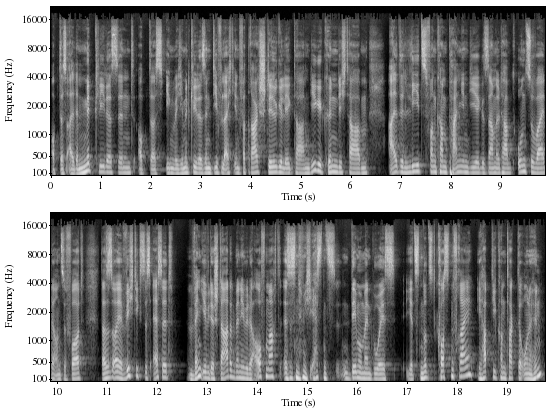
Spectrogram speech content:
ob das alte Mitglieder sind, ob das irgendwelche Mitglieder sind, die vielleicht ihren Vertrag stillgelegt haben, die gekündigt haben, alte Leads von Kampagnen, die ihr gesammelt habt und so weiter und so fort. Das ist euer wichtigstes Asset, wenn ihr wieder startet, wenn ihr wieder aufmacht. Es ist nämlich erstens in dem Moment, wo ihr es jetzt nutzt, kostenfrei. Ihr habt die Kontakte ohnehin.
